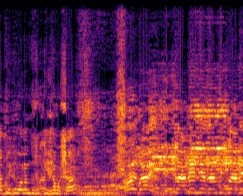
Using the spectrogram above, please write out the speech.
আপনি একটু বলেন তো কি সমস্যা ভাই ক্লাবে নিয়ে যান ক্লাবে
